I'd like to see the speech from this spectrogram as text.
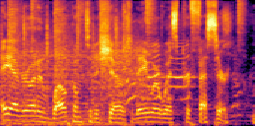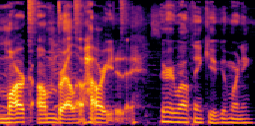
Hey everyone, and welcome to the show. Today we're with Professor Mark Umbrello. How are you today? Very well, thank you. Good morning.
